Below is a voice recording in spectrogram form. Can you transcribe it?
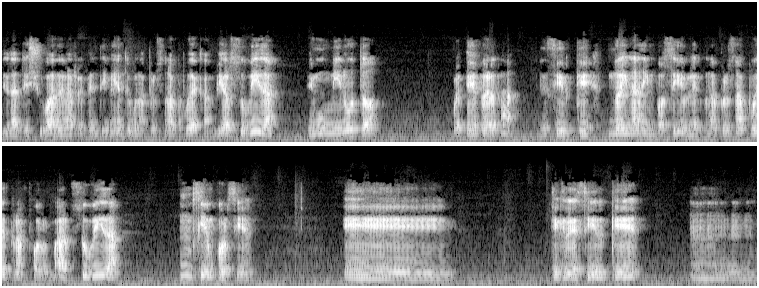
de la Teshuvah, del arrepentimiento, una persona puede cambiar su vida en un minuto, pues es verdad. Es decir, que no hay nada imposible. Una persona puede transformar su vida un 100%. Eh, ¿Qué quiere decir? Que mmm,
